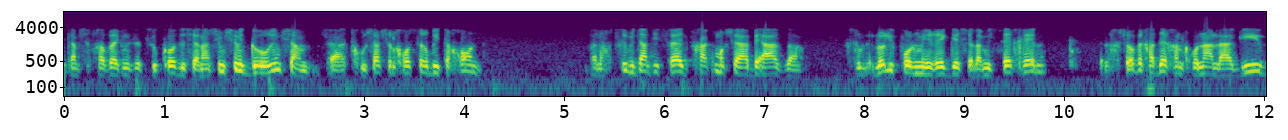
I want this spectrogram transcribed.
גם של חברי הכנסת סוכות, זה שאנשים שמתגוררים שם, והתחושה של חוסר ביטחון. ואנחנו צריכים, מדינת ישראל צריכה כמו שהיה בעזה, צריכים לא לפעול מרגש אלא משכל, לחשוב איך הדרך הנכונה להגיב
